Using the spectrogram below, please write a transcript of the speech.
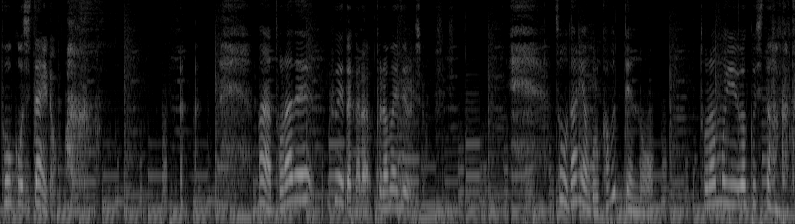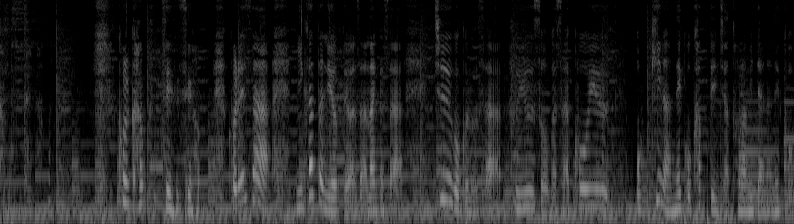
投稿したいの。まあ虎で増えたからプラマイゼロでしょ。そうダリアンこれかぶってんの？虎も誘惑したのかと思ったよ。これかぶってんですよ。これさ見方によってはさなんかさ中国のさ富裕層がさこういう大きな猫飼ってんじゃん虎みたいな猫。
